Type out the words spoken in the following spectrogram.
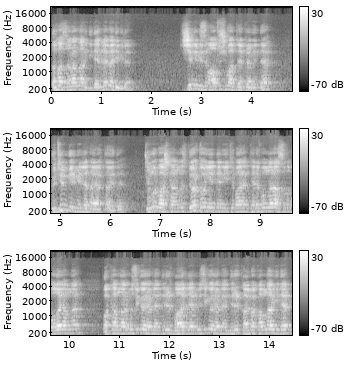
daha zararlar giderilemedi bile. Şimdi bizim 6 Şubat depreminde bütün bir millet ayaktaydı. Cumhurbaşkanımız 4.17'den itibaren telefonlara asılıp olay anlar, bakanlarımızı görevlendirir, valilerimizi görevlendirir, kaymakamlar gider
